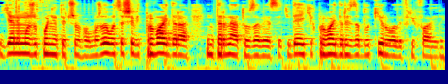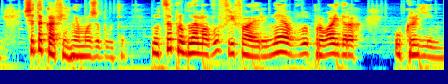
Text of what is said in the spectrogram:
Я не можу поняти чого. Можливо, це ще від провайдера інтернету зависить. У деяких провайдерів заблокували Free Fire. Ще така фігня може бути. Ну, це проблема в Free Fire, не в провайдерах України.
